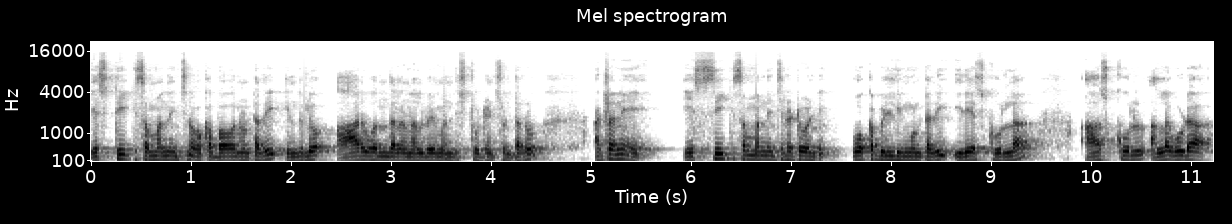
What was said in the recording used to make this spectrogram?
ఎస్టీకి సంబంధించిన ఒక భవన్ ఉంటుంది. ఇందులో ఆరు వందల నలభై మంది స్టూడెంట్స్ ఉంటారు. అట్లనే ఎస్సీకి సంబంధించినటువంటి ఒక బిల్డింగ్ ఉంటుంది ఇదే స్కూల్లో. ఆ స్కూల్ అల్ల కూడా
